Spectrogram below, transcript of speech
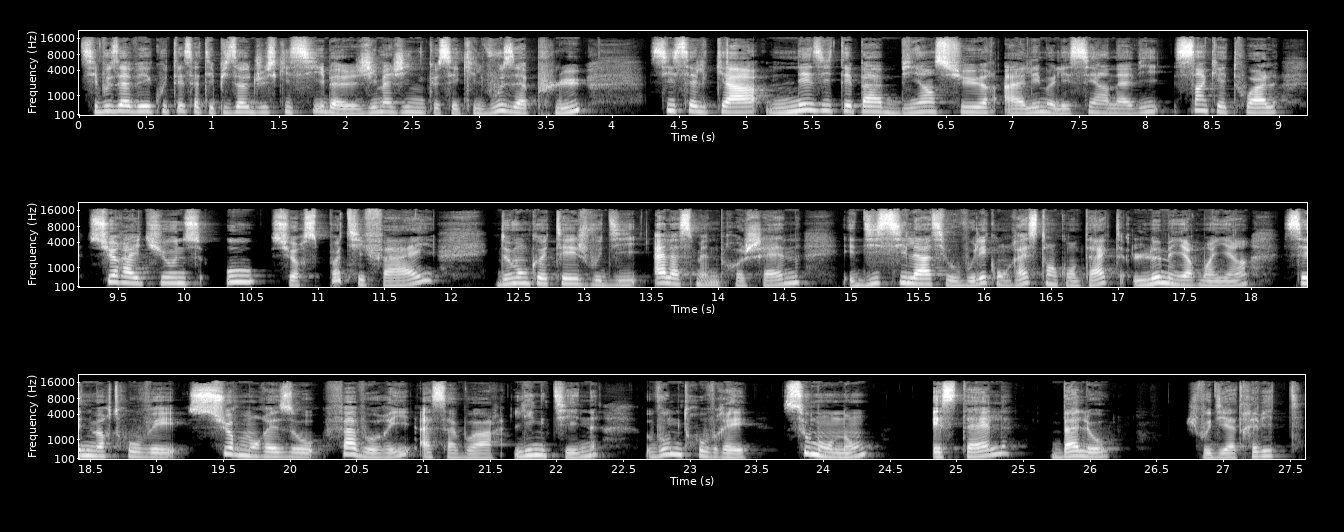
Si vous avez écouté cet épisode jusqu'ici, bah, j'imagine que c'est qu'il vous a plu. Si c'est le cas, n'hésitez pas bien sûr à aller me laisser un avis 5 étoiles sur iTunes ou sur Spotify. De mon côté, je vous dis à la semaine prochaine. Et d'ici là, si vous voulez qu'on reste en contact, le meilleur moyen, c'est de me retrouver sur mon réseau favori, à savoir LinkedIn. Vous me trouverez sous mon nom, Estelle Ballot. Je vous dis à très vite.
